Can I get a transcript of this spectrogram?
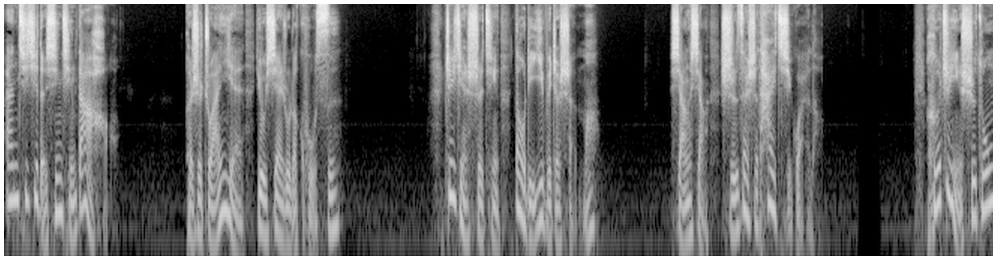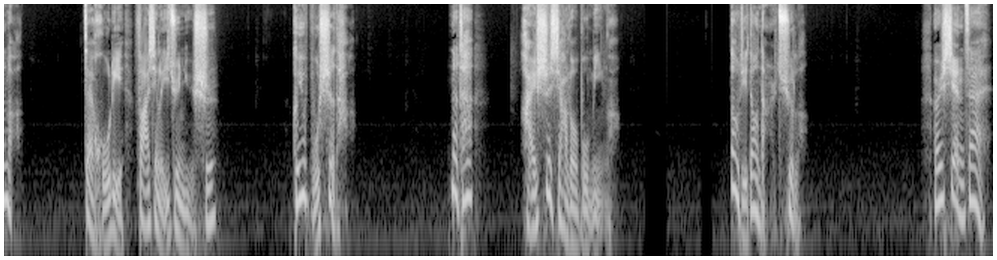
安七七的心情大好，可是转眼又陷入了苦思。这件事情到底意味着什么？想想实在是太奇怪了。何志颖失踪了，在湖里发现了一具女尸，可又不是他。那他还是下落不明啊？到底到哪儿去了？而现在，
